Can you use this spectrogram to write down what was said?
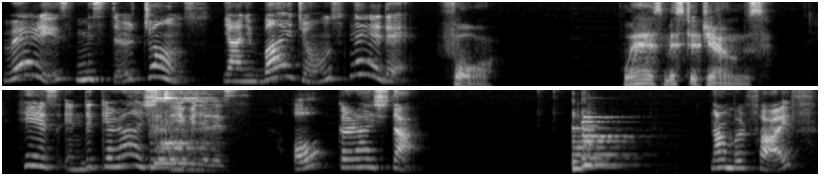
Where is Mr. Jones? Yani Bay Jones nerede? Four. Where's Mr. Jones? He is in the garage diyebiliriz. O garajda. Number five.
